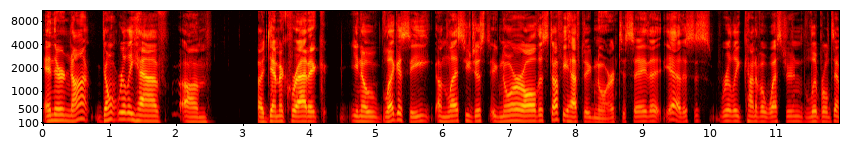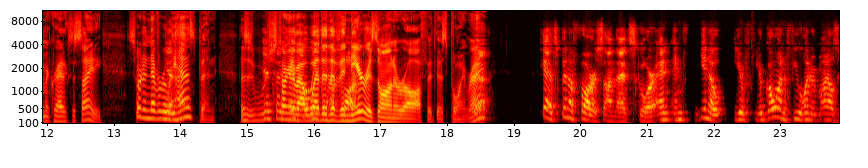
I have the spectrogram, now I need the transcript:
and they're not don't really have um, a democratic you know, legacy unless you just ignore all the stuff you have to ignore to say that, yeah, this is really kind of a Western liberal democratic society. Sort of never really Yeah, I- has been. This is, we're It's just talking about whether the veneer farce. is on or off at this point, right? Yeah. Yeah, it's been a farce on that score, and and you know you're you're going a few hundred miles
